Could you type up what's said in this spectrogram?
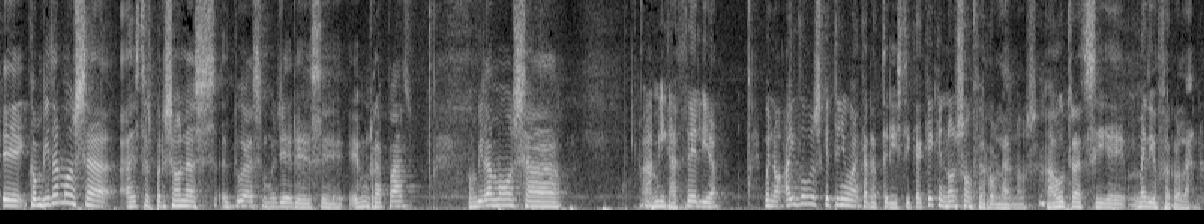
Eh, convidamos a, a estas personas, eh, dúas mulleres eh, e un rapaz, convidamos a, a amiga Celia. Bueno, hai dous que teñen unha característica, que que non son ferrolanos, a outra si é medio ferrolana.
